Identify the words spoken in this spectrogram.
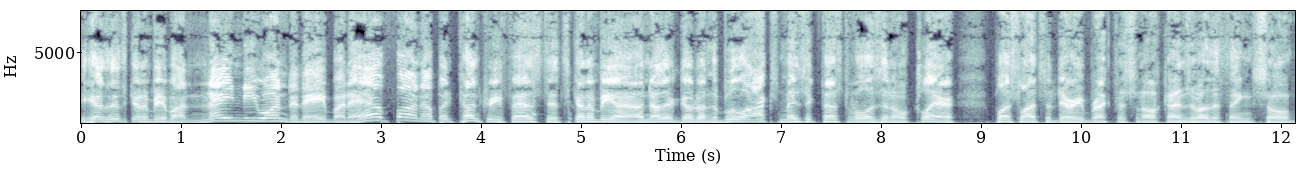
because it's going to be about 91 today. But have fun up at Country Fest. It's going to be a, another good one. The Blue Ox Music Festival is in Eau Claire, plus lots of dairy breakfast and all kinds of other things. So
